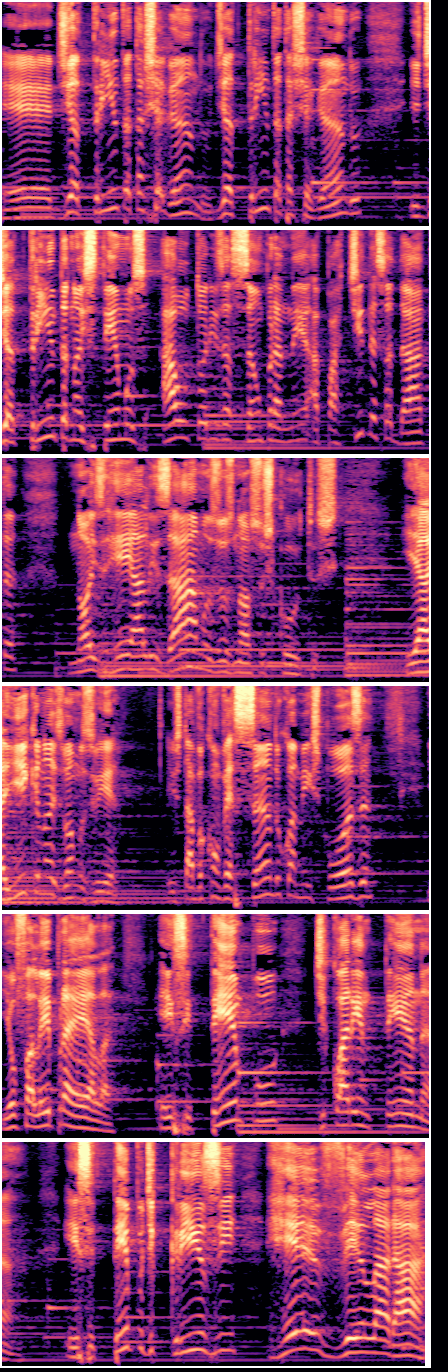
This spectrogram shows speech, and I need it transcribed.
É, dia 30 está chegando, dia 30 está chegando, e dia 30 nós temos autorização para, a partir dessa data, nós realizarmos os nossos cultos. E é aí que nós vamos ver. Eu estava conversando com a minha esposa e eu falei para ela: esse tempo de quarentena, esse tempo de crise revelará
